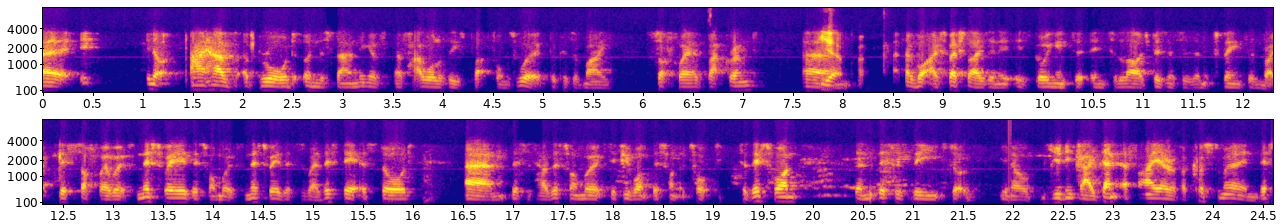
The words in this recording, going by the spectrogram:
Uh, it, you know, I have a broad understanding of, of how all of these platforms work because of my software background. Um, yeah. And what I specialize in is going into, into large businesses and explaining to them, right, this software works in this way, this one works in this way, this is where this data is stored, um, this is how this one works. If you want this one to talk to, to this one, then this is the sort of, you know, unique identifier of a customer in this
